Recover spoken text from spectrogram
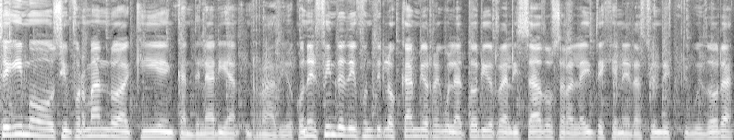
Seguimos informando aquí en Candelaria Radio. Con el fin de difundir los cambios regulatorios realizados a la ley de generación distribuidora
